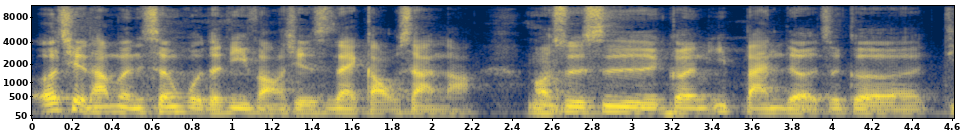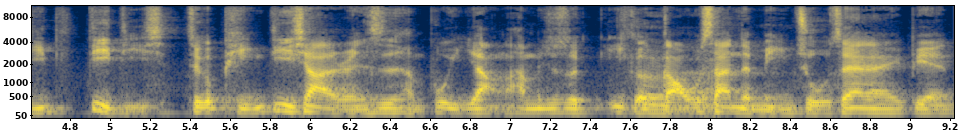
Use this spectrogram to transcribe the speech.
而且他们生活的地方其实是在高山啦，啊，是是跟一般的这个地地底这个平地下的人是很不一样的，他们就是一个高山的民族，在那边，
